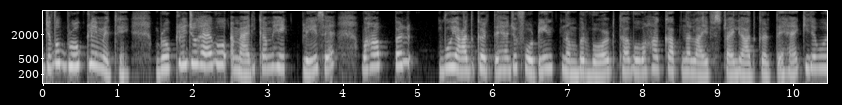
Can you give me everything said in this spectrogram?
जब वो ब्रोकले में थे। ब्रोकले जो है वो अमेरिका में एक प्लेस है। वहाँ पर वो याद करते हैं, जो फोर्टीन नंबर वार्ड था, वो वहाँ का अपना लाइफ स्टाइल याद करते हैं कि जब वो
